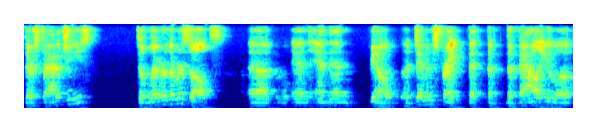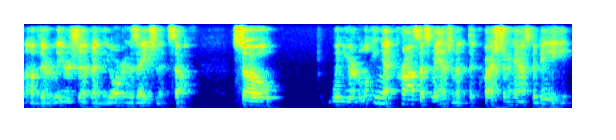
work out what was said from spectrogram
their strategies, deliver the results, uh, and and then you know, demonstrate that the, the value of, of their leadership and the organization itself. So when you're looking at process management, the question has to be,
